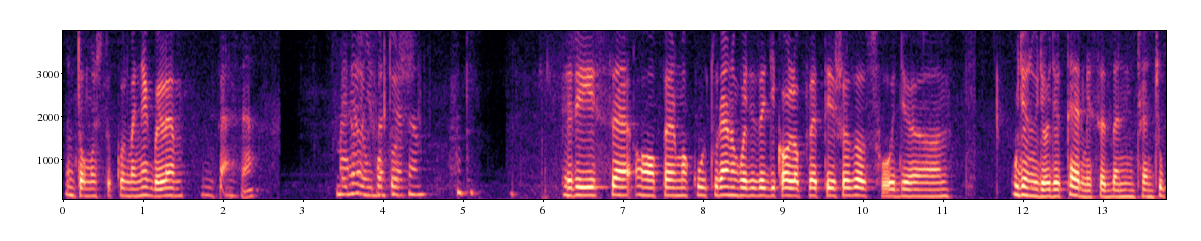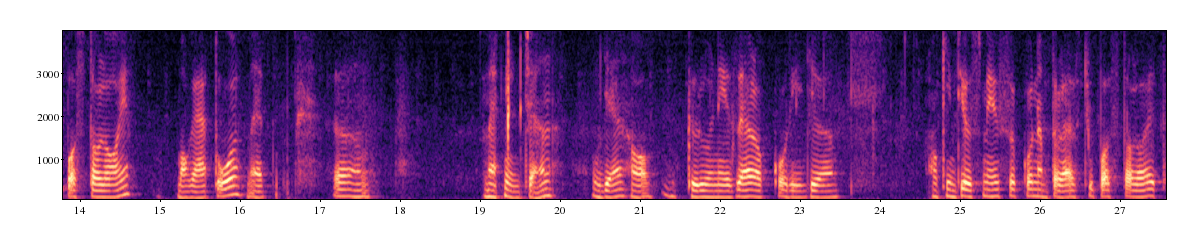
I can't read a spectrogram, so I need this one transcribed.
nem tudom, most akkor menjek bele? Persze. Már Egy nagyon fontos, beszéltem. Része a permakultúrának, vagy az egyik alapvetés az az, hogy ugyanúgy, ahogy a természetben nincsen csupasz talaj magától, mert, uh, mert nincsen, ugye, ha körülnézel, akkor így, ha kint jössz mész, akkor nem találsz csupasz talajt.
